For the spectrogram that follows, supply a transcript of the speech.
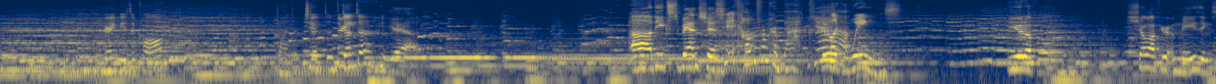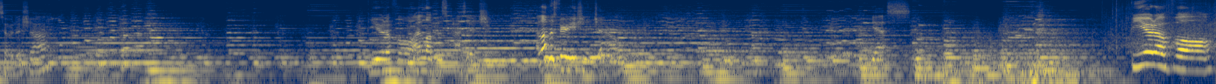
Very musical. One, two, three. Yeah. Uh, the expansion. It comes from her back. They're Yeah. like wings. Beautiful. Show off your amazing saut de chat. Beautiful. I love this passage. I love this variation in general. Yes. Beautiful.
